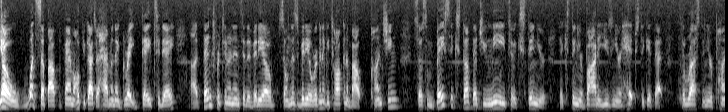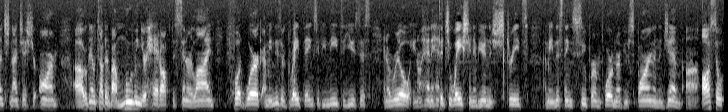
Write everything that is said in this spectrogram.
Yo, what's up, Alpha fam? I hope you guys are having a great day today. Uh, thanks for tuning into the video. So, in this video, we're going to be talking about punching. So, some basic stuff that you need to extend your to extend your body using your hips to get that thrust in your punch, not just your arm. Uh, we're going to be talking about moving your head off the center line, footwork. I mean, these are great things if you need to use this in a real, you know, hand-to-hand situation. If you're in the streets, I mean, this thing's super important, or if you're sparring in the gym. Uh, also,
